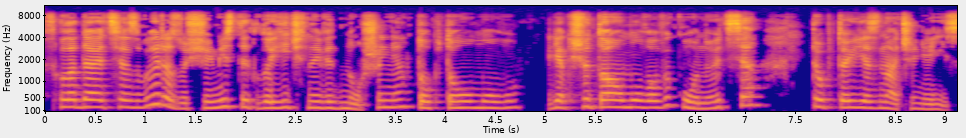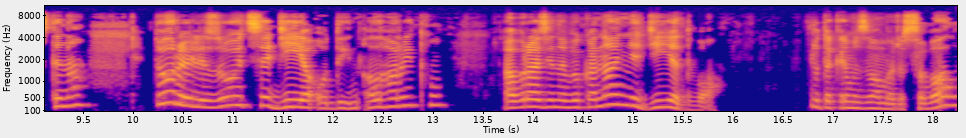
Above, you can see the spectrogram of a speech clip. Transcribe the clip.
складається з виразу, що містить логічне відношення, тобто умову. Якщо та умова виконується, тобто є значення істина, то реалізується дія 1 алгоритму, а в разі невиконання дія 2. Отаке ми з вами рисували.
